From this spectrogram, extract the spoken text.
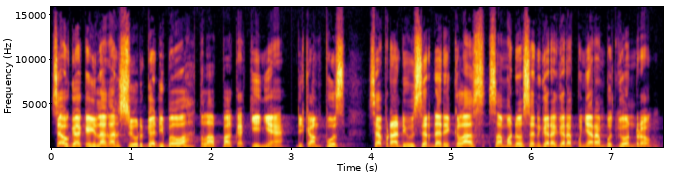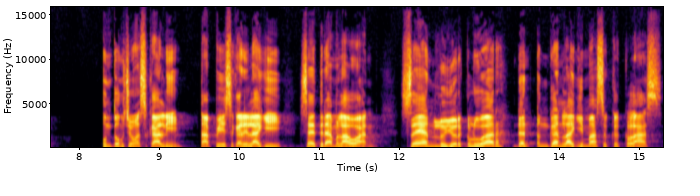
Saya juga kehilangan surga di bawah telapak kakinya. Di kampus, saya pernah diusir dari kelas sama dosen gara-gara punya rambut gondrong. Untung cuma sekali, tapi sekali lagi, saya tidak melawan. Saya neluyur keluar dan enggan lagi masuk ke kelas.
